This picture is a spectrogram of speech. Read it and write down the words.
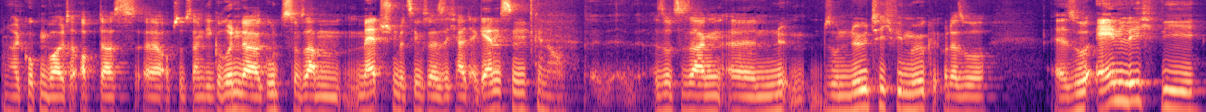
Und halt gucken wollte, ob das, äh, ob sozusagen die Gründer gut zusammen matchen, beziehungsweise sich halt ergänzen. Genau. Äh, sozusagen äh, so nötig wie möglich oder so, äh, so ähnlich wie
